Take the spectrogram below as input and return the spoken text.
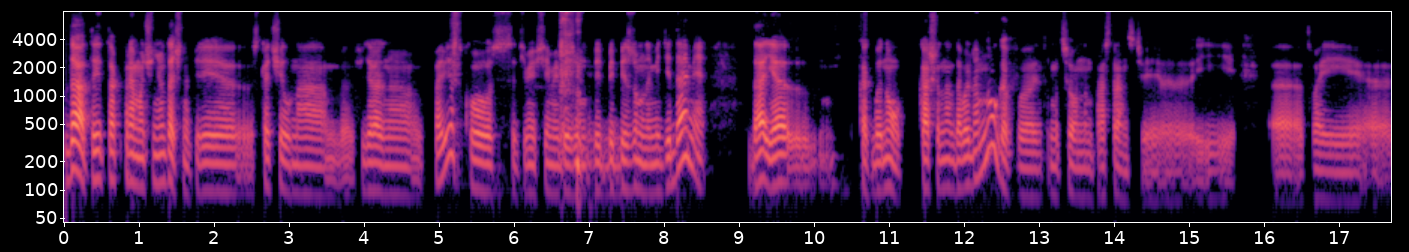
да, ты так прям очень удачно перескочил на федеральную повестку с этими всеми безум, безумными дедами. Да, я как бы, ну, Кашина довольно много в информационном пространстве, э, и э, твои э,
